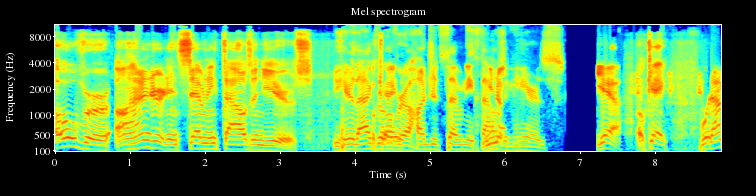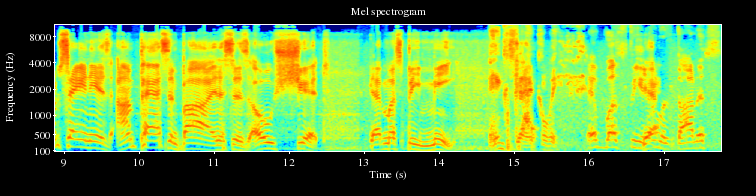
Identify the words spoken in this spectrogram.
over a hundred and seventy thousand years." You hear that? Grow Okay. over 170,000 You know- years. Yeah. Okay. What I'm saying is, I'm passing by and it says, "Oh shit, that must be me." Exactly. It must be Yeah. him, Adonis.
